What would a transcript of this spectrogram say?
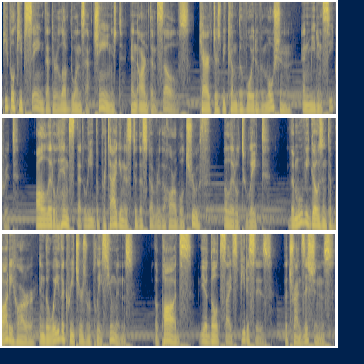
People keep saying that their loved ones have changed and aren't themselves. Characters become devoid of emotion and meet in secret. All little hints that lead the protagonist to discover the horrible truth a little too late. The movie goes into body horror in the way the creatures replace humans, the pods, the adult-sized fetuses, the transitions.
